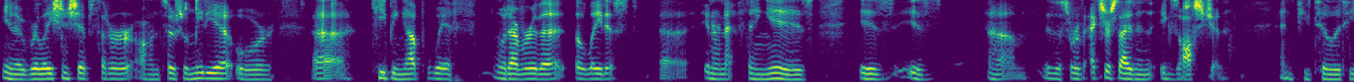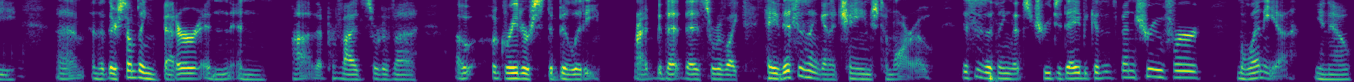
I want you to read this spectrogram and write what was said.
you know relationships that are on social media or uh, keeping up with whatever the the latest uh, internet thing is is is um, is a sort of exercise in exhaustion and futility, um, and that there's something better and and uh, that provides sort of a, a, a greater stability right? But that that's sort of like, hey, this isn't going to change tomorrow. This is a thing that's true today because it's been true for millennia, you know.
